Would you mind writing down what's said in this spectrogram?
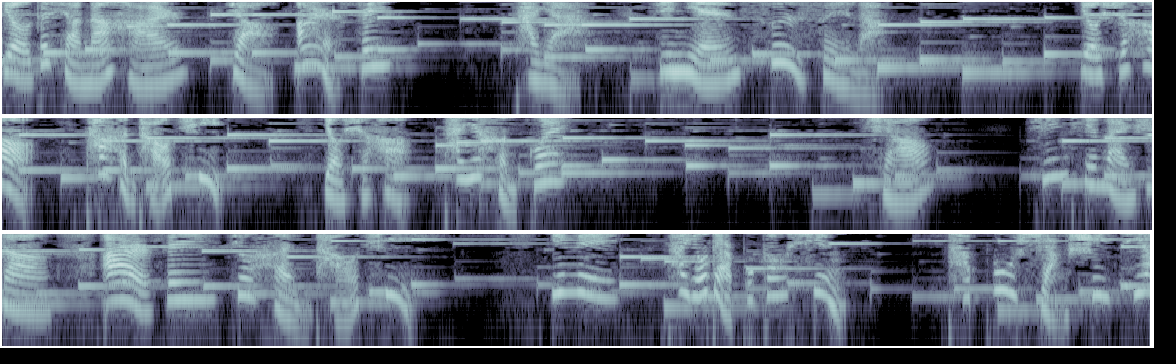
有个小男孩叫阿尔菲，他呀今年四岁了。有时候他很淘气，有时候他也很乖。瞧，今天晚上阿尔菲就很淘气，因为他有点不高兴，他不想睡觉。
